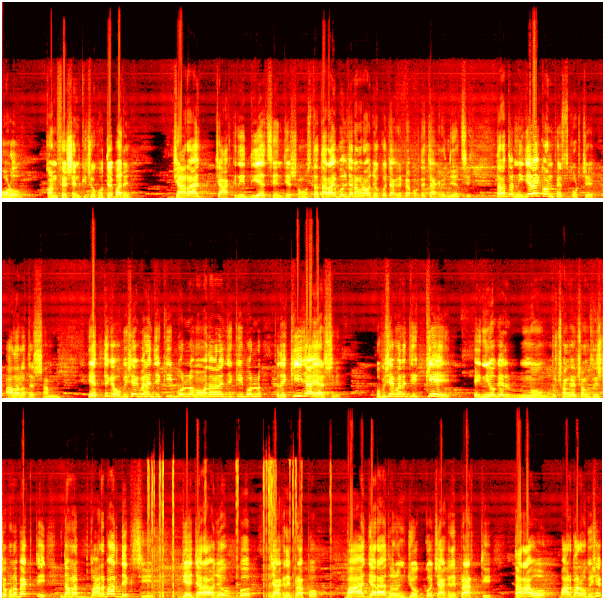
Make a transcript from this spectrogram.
বড় কনফেশন কিছু হতে পারে? যারা চাকরি দিয়েছেন যে সংস্থা, তারাই বলছেন আমরা অযোগ্য চাকরি প্রাপকদের চাকরি দিয়েছি। তারা তো নিজেরাই কনফেস করছে আদালতের সামনে। এর থেকে অভিষেক ব্যানার্জি কী বলল, মমতা ব্যানার্জি কী বলল তাদের কী যায় আসে? অভিষেক ব্যানার্জি কে? এই নিয়োগের সঙ্গে সংশ্লিষ্ট কোনো ব্যক্তি? কিন্তু আমরা বারবার দেখছি যে যারা অযোগ্য চাকরি প্রাপক বা যারা ধরুন যোগ্য চাকরি প্রার্থী, তারাও বারবার অভিষেক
